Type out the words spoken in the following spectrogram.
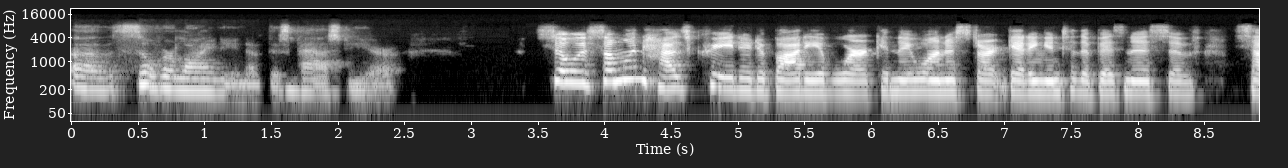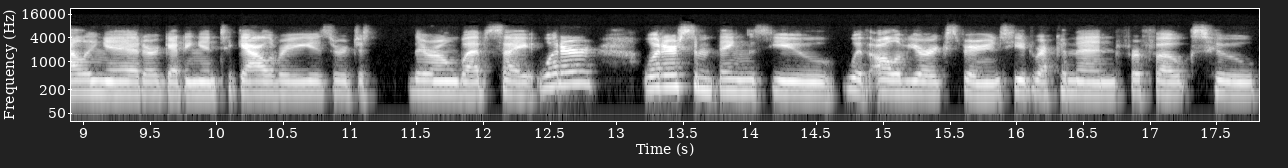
a silver lining of this past year. So, if someone has created a body of work and they want to start getting into the business of selling it or getting into galleries or just their own website, what are what are some things you, with all of your experience, you'd recommend for folks who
